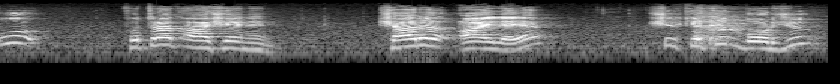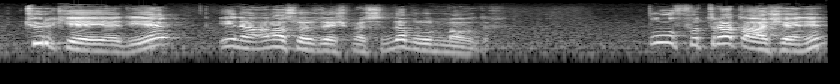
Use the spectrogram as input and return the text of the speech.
Bu Fıtrat AŞ'nin karı aileye, şirketin borcu Türkiye'ye diye yine ana sözleşmesinde bulunmalıdır. Bu Fıtrat AŞ'nin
